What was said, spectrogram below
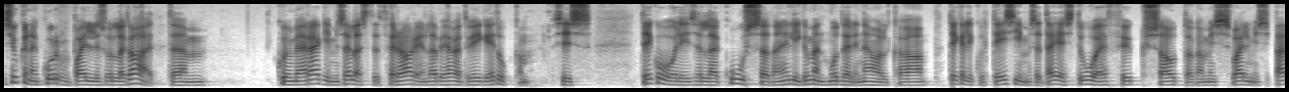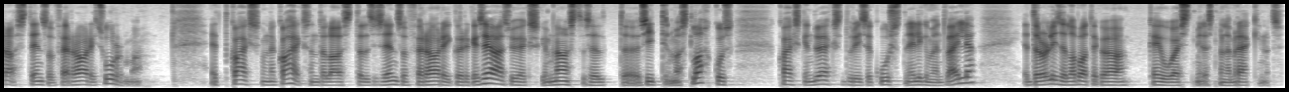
niisugune kurv pall sulle ka, et ähm, kui me räägime sellest, et Ferrari on läbi jagada kõige edukam, siis tegu oli selle kuussada nelikümmend mudeli näol ka tegelikult esimese täiesti uue F1 autoga, mis valmis pärast Enzo Ferrari surma. et kaheksakümne kaheksandal aastal siis Enzo Ferrari kõrges eas, üheksakümneaastaselt äh, siit ilmast lahkus, kaheksakümmend üheksa tuli see kuussada nelikümmend välja ja tal oli see labadega käigukast, millest me oleme rääkinud.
